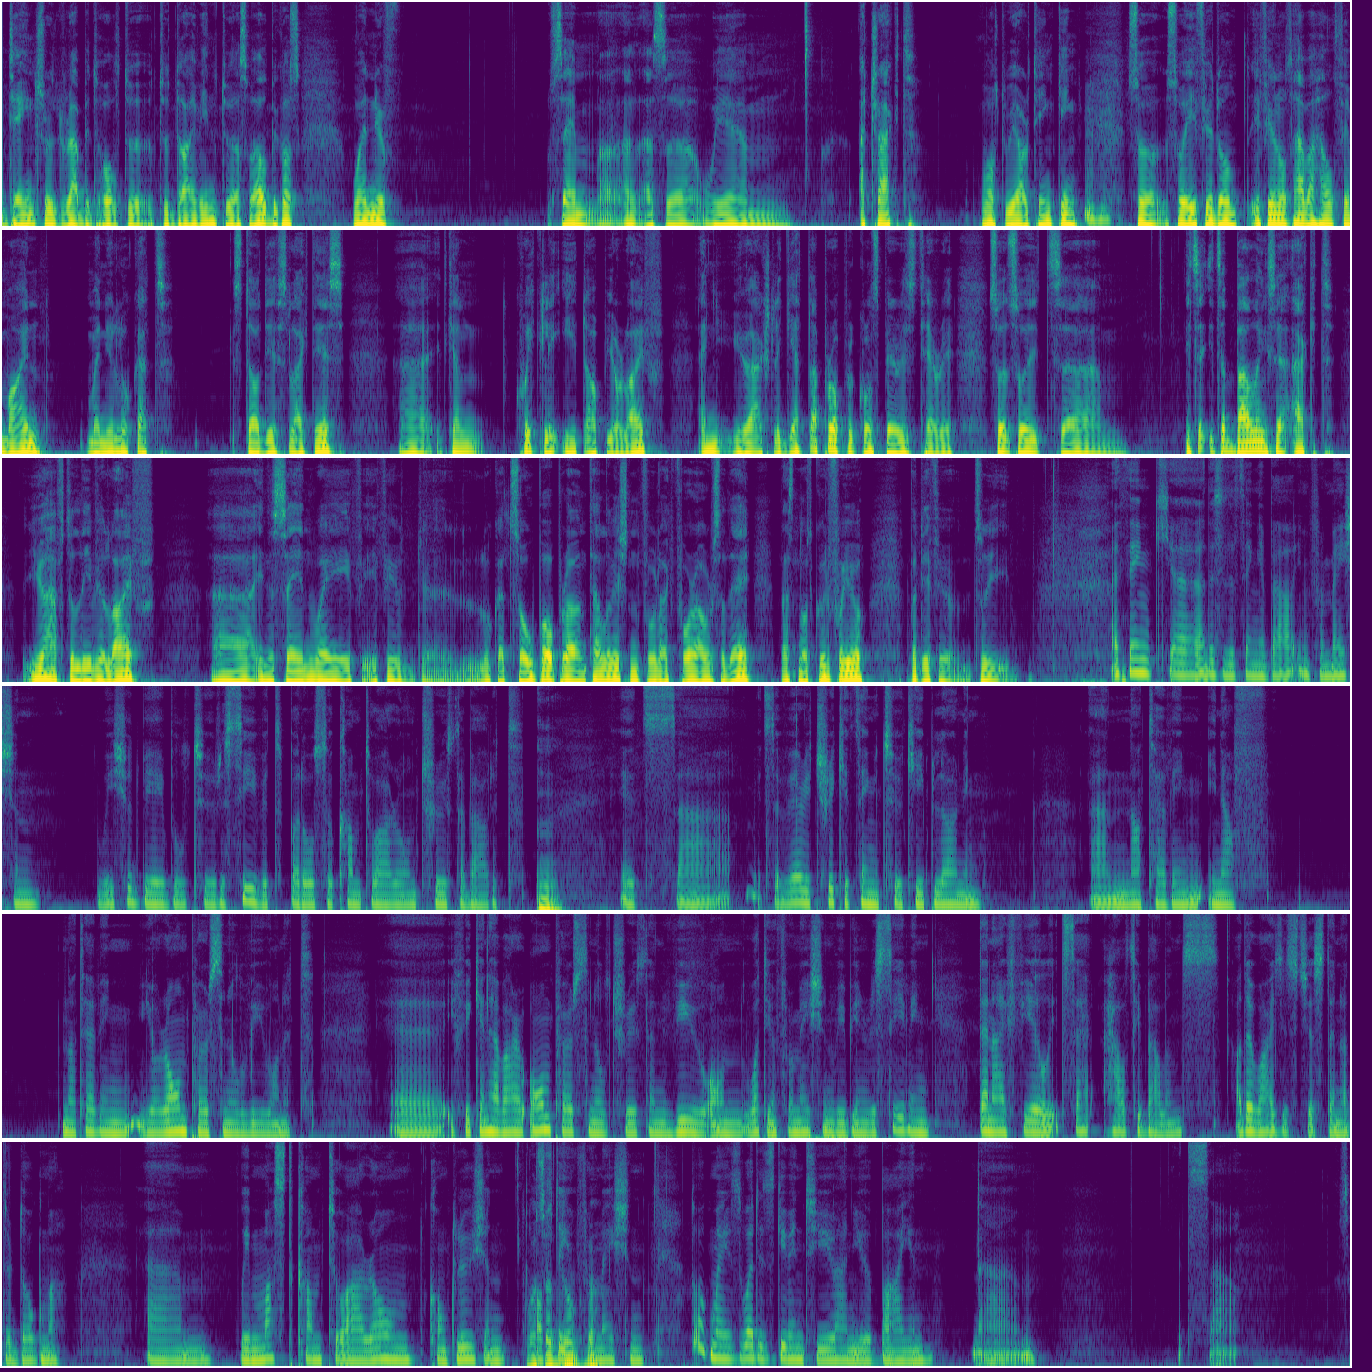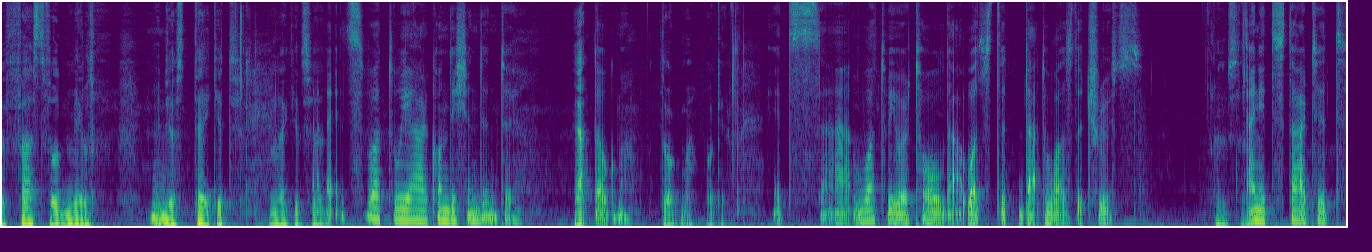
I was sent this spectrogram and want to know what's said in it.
dangerous rabbit hole to, to dive into as well because when you're same uh, as- uh, we um, attract what we are thinking Mm-hmm. so so if you don't if you don't have a healthy mind when you look at studies like this uh, it can quickly eat up your life and you actually get a proper conspiracy theory. So so it's um, it's a, it's a balancing act. You have to live your life uh, in the same way. If, if you uh, look at soap opera on television for like four hours a day that's not good for you. But if you so I think uh, this is the thing about information. We should be able to receive it, but also come to our own truth about it. mm, It's uh, it's a very tricky thing to keep learning, and not having enough, not having your own personal view on it. Uh, if we can have our own personal truth and view on what information we've been receiving, then I feel it's a healthy balance. Otherwise, it's just another dogma. Um, we must come to our own conclusion What's of the dogma? information. Dogma is what is given to you and you buy in. Um, it's uh, it's a fast food meal you mm, just take it like it's a it's what we are conditioned into. Yeah. Dogma. dogma okay It's uh, what we were told that was the, that was the truth. understand. and it started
